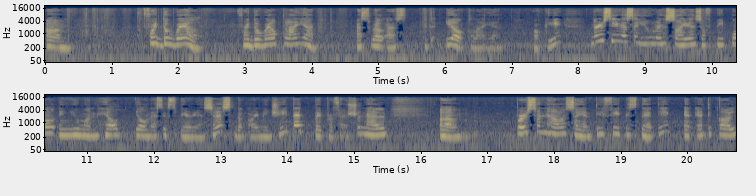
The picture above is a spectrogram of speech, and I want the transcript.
um, for the well, for the well client, as well as the ill client. Okay? Nursing as a human science of people and human health illness experiences that are mediated by professional, um, personal, scientific, aesthetic, and ethical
